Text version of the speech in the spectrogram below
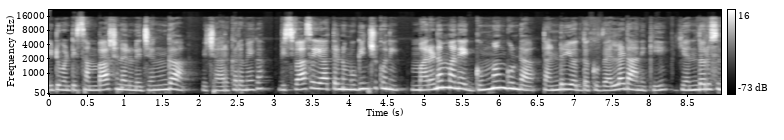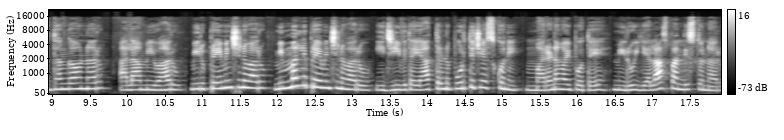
ఇటువంటి సంభాషణలు నిజంగా విచారకరమేగా. విశ్వాసయాత్రను ముగించుకుని మరణం అనే గుమ్మం గుండా తండ్రి యొద్దకు వెళ్ళడానికి ఎందరు సిద్ధంగా ఉన్నారు? అలా మీ వారు మీరు ప్రేమించిన వారు మిమ్మల్ని ప్రేమించిన వారు ఈ జీవిత యాత్రను పూర్తి చేసుకుని మరణమైపోతే మీరు ఎలా స్పందిస్తున్నారు?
